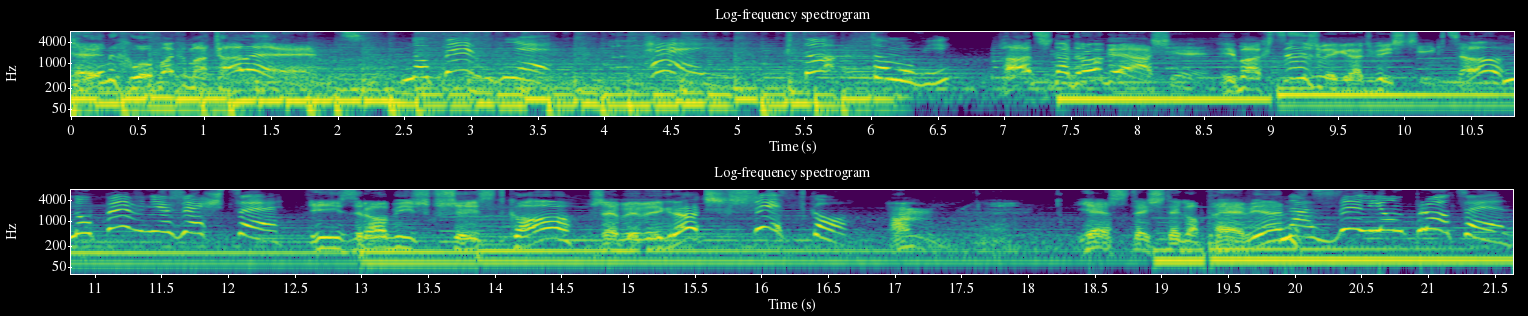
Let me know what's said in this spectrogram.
Ten chłopak ma talent! No pewnie! Hej! Kto to mówi? Patrz na drogę, Asie! Chyba chcesz wygrać wyścig, co? No pewnie, że chcę! I zrobisz wszystko, żeby wygrać? Wszystko! Hmm. Jesteś tego pewien? Na zylion procent!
